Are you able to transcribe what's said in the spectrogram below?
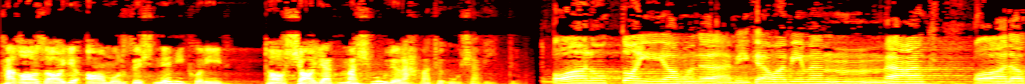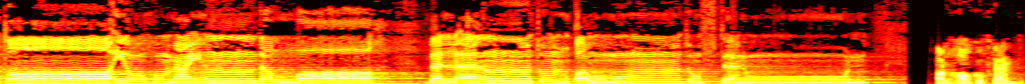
تقاضای آمرزش نمی کنید تا شاید مشمول رحمت او شوید؟ قالوا طيرنا بك وبمن معك قال طائركم عند الله بل انتم قوم تفتنون. آنها گفتند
